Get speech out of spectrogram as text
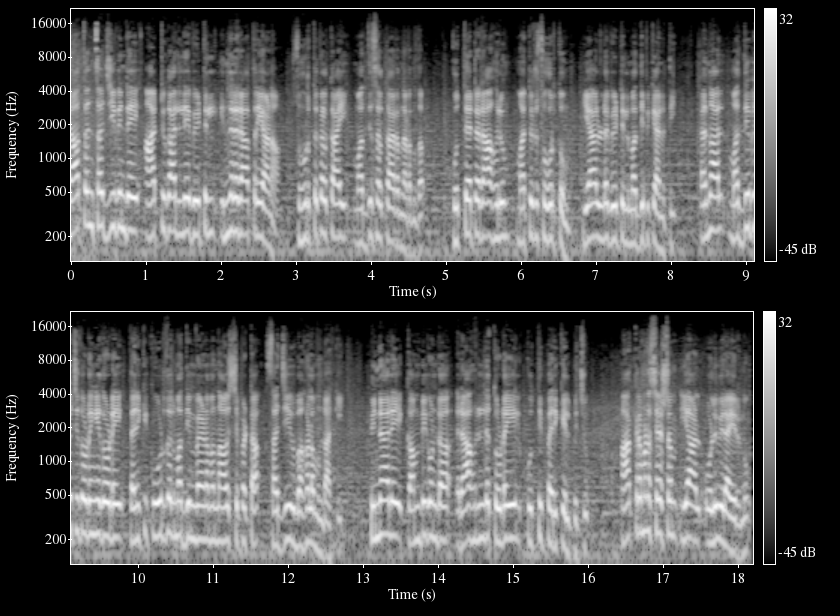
ചാത്തൻ സജീവിന്റെ ആറ്റുകാലിലെ വീട്ടിൽ ഇന്നലെ രാത്രിയാണ് സുഹൃത്തുക്കൾക്കായി മദ്യസൽക്കാരം നടന്നത്. കുത്തേറ്റ രാഹുലും മറ്റൊരു സുഹൃത്തും ഇയാളുടെ വീട്ടിൽ മദ്യപിക്കാനെത്തി. എന്നാൽ മദ്യപിച്ചു തുടങ്ങിയതോടെ തനിക്ക് കൂടുതൽ മദ്യം വേണമെന്നാവശ്യപ്പെട്ട സജീവ് ബഹളമുണ്ടാക്കി. പിന്നാലെ കമ്പി കൊണ്ട് രാഹുലിന്റെ തുടയിൽ കുത്തി പരിക്കേൽപ്പിച്ചു. ആക്രമണശേഷം ഇയാൾ ഒളിവിലായിരുന്നു.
